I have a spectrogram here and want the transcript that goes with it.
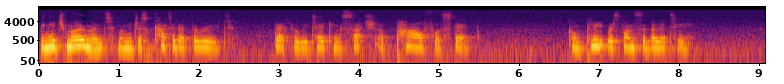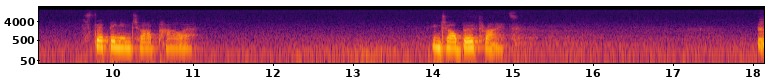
In each moment, when we just cut it at the root, that's where we're taking such a powerful step. Complete responsibility. Stepping into our power into our birthright.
